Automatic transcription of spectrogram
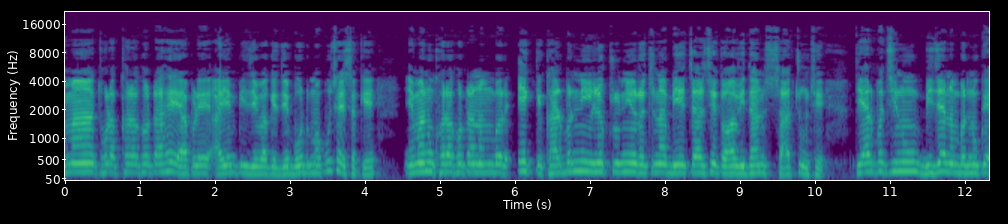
એમાં થોડાક ખરા ખોટા હે આપણે આઈએમપી જેવા કે જે બોર્ડમાં પૂછાઈ શકે, એમાંનું ખરા ખોટા નંબર એક કે કાર્બનની ઇલેક્ટ્રોનીય રચના બે ચાર છે, તો આ વિધાન સાચું છે. ત્યાર પછીનું બીજા નંબરનું કે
